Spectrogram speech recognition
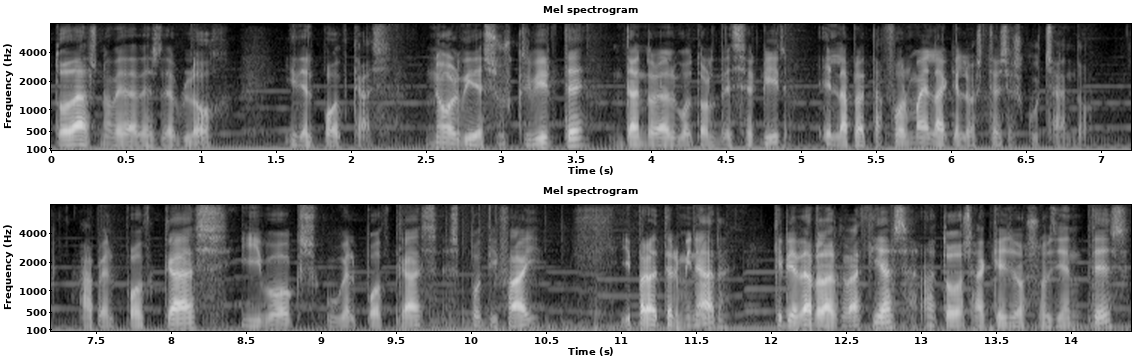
todas las novedades del blog y del podcast. No olvides suscribirte dándole al botón de seguir en la plataforma en la que lo estés escuchando. Apple Podcasts, Evox, Google Podcasts, Spotify. Y para terminar, quería dar las gracias a todos aquellos oyentes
